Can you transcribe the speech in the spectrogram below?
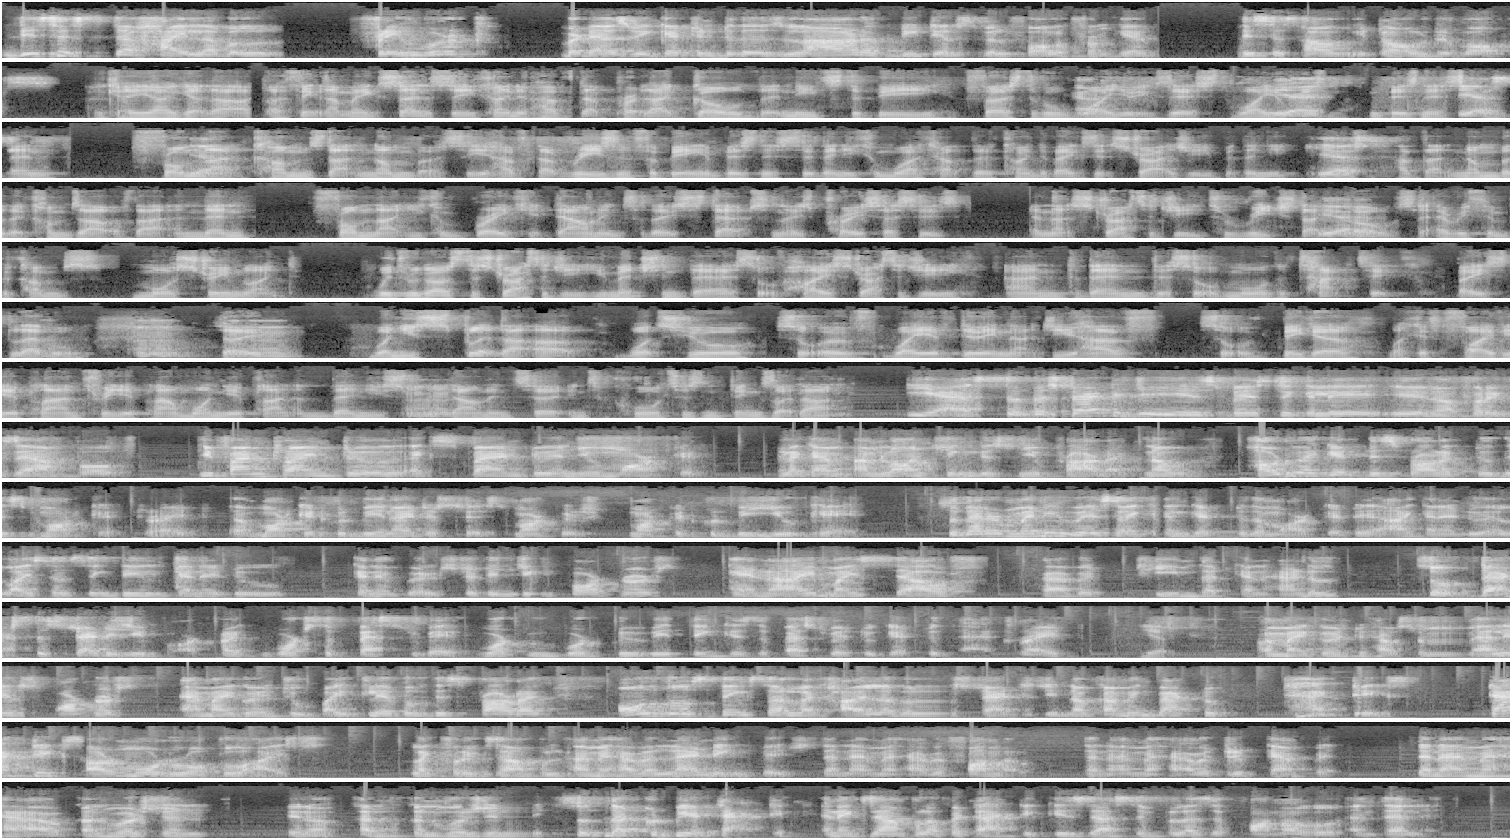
this is the high level framework. But as we get into this, a lot of details will follow from here. This is how it all revolves. Okay, yeah, I get that. I think that makes sense. So you kind of have that that goal that needs to be first of all why you exist, why you're yes. business and business, yes. and then from yeah. that comes that number. So you have that reason for being in business. So then you can work out the kind of exit strategy. But then you yes. have that number that comes out of that, and then from that you can break it down into those steps and those processes and that strategy to reach that yeah. goal. So everything becomes more streamlined. With regards to strategy, you mentioned their sort of high strategy and then the sort of more the tactic based level. Mm-hmm. So mm-hmm. when you split that up, what's your sort of way of doing that? Do you have sort of bigger, like a five year plan, three year plan, one year plan, and then you split mm-hmm. down into into quarters and things like that? Yeah. So the strategy is basically, you know, for example, if I'm trying to expand to a new market, like I'm, I'm launching this new product now how do i get this product to this market right the market could be united states market market could be uk so there are many ways i can get to the market i can I do a licensing deal can i do can i build strategic partners can i myself have a team that can handle. So that's the strategy part right? What's the best way? What what do we think is the best way to get to that right? Yeah. Am i going to have some alliance partners? Am i going to white label this product? All those things are like high level strategy. Now, coming back to tactics, tactics are more localized. Like, for example, I may have a landing page, then I may have a funnel, then I may have a drip campaign, then I may have conversion, you know, conversion. So that could be a tactic. An example of a tactic is as simple as a funnel and then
